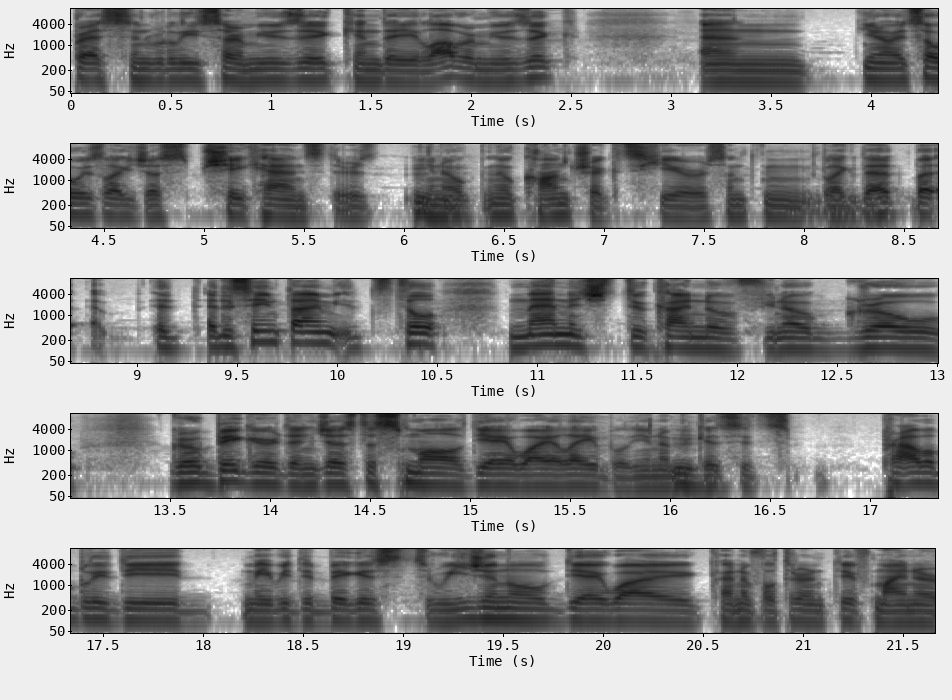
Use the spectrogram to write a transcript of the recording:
press and release our music and they love our music and you know it's always like just shake hands there's you know no contracts here or something like that but it, at the same time it still managed to kind of you know grow grow bigger than just a small DIY label you know because it's probably the maybe the biggest regional DIY kind of alternative minor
